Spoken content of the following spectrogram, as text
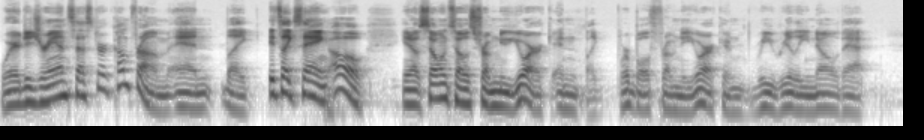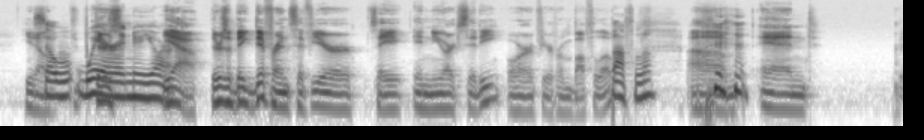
where did your ancestor come from? And like it's like saying oh you know so and so's from new york and like we're both from new york and we really know that you know So where in New York? yeah there's a big difference if you're say in new york city or if you're from buffalo Buffalo. um, and uh,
